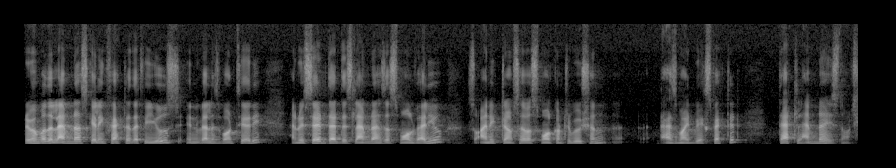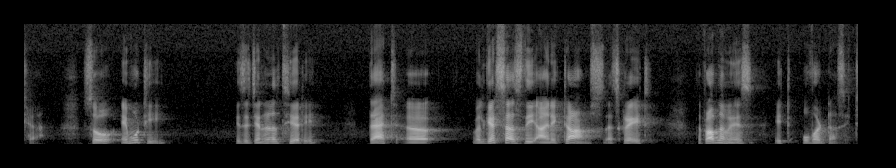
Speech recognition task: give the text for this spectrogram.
Remember the lambda scaling factor that we used in valence bond theory and we said that this lambda has a small value. So, ionic terms have a small contribution uh, as might be expected that lambda is not here. So, MOT is a general theory that uh, well gets us the ionic terms that is great. The problem is it overdoes it.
